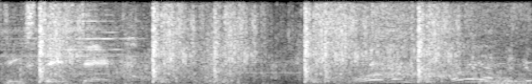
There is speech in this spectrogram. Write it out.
Things stay dead? More? Hurry up and neutralize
